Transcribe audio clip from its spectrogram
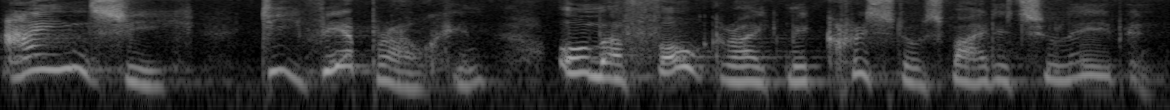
Einsicht, die wir brauchen, um erfolgreich mit Christus weiterzuleben.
